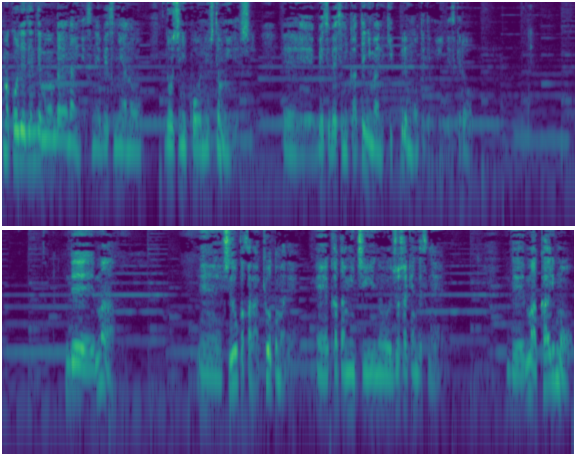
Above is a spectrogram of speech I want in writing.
まあこれで全然問題ないんですね。別にあの、同時に購入してもいいですし。えー、別々に買って2枚の切符で持っててもいいんですけど、で、まあ、えー、静岡から京都まで、えー、片道の乗車券ですね。で、まあ帰りも、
